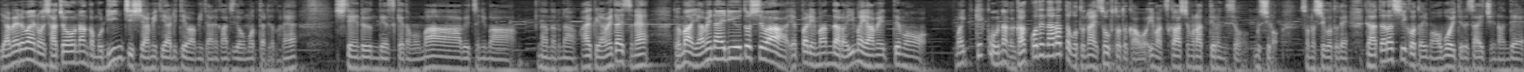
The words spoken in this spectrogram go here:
辞める前の社長なんかもうリンチしてやめてやりてはみたいな感じで思ったりとかね、してるんですけども、まあ別にまあ、なんだろうな、早く辞めたいっすね。でもまあ辞めない理由としては、やっぱりなんだろう、今辞めても、まあ、結構なんか学校で習ったことないソフトとかを今使わせてもらってるんですよ。むしろ。その仕事で。で、新しいことを今覚えてる最中なんで、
